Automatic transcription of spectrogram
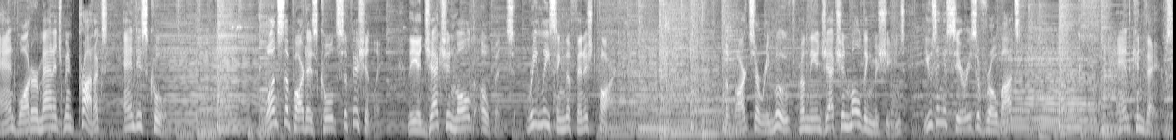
and water management products and is cooled. Once the part has cooled sufficiently, the injection mold opens, releasing the finished part. The parts are removed from the injection molding machines using a series of robots and conveyors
